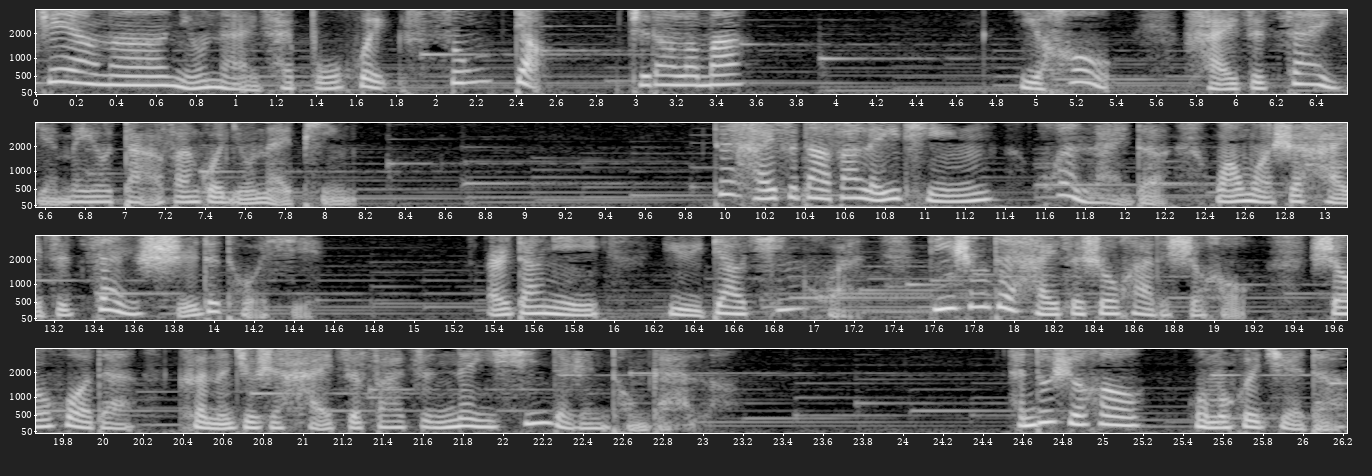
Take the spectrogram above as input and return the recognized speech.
这样呢，牛奶才不会松掉，知道了吗？以后孩子再也没有打翻过牛奶瓶。对孩子大发雷霆换来的往往是孩子暂时的妥协，而当你语调轻缓、低声对孩子说话的时候，收获的可能就是孩子发自内心的认同感了。很多时候，我们会觉得，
